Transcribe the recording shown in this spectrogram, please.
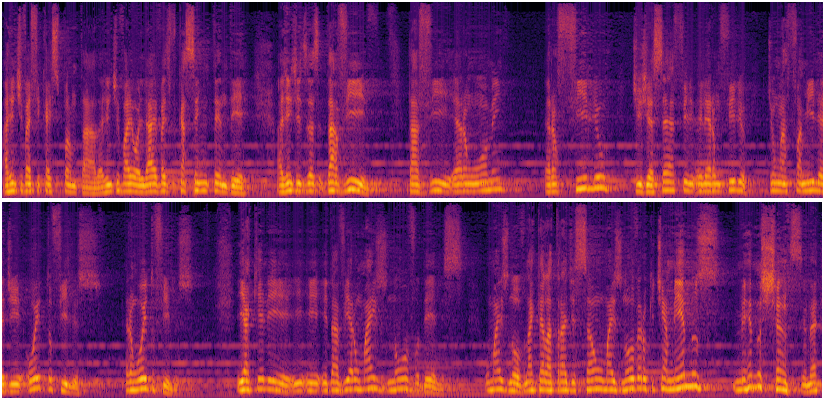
a gente vai ficar espantado, a gente vai olhar e vai ficar sem entender. A gente diz assim, Davi, Davi era um homem, era filho de Jessé, ele era um filho de uma família de oito filhos. Eram oito filhos. E aquele e, e, e Davi era o mais novo deles. O mais novo. Naquela tradição, o mais novo era o que tinha menos menos chance, né?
